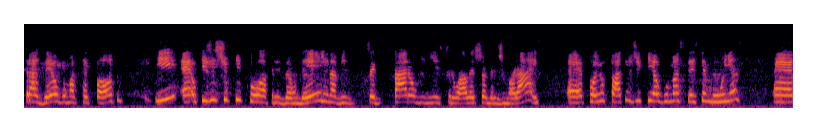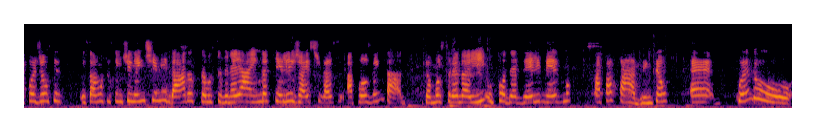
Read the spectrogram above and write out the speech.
trazer algumas respostas. E é, o que justificou a prisão dele na, para o ministro Alexandre de Moraes é, foi o fato de que algumas testemunhas é, podiam se, estavam se sentindo intimidadas pelo Silvinei, ainda que ele já estivesse aposentado. Então, mostrando aí o poder dele mesmo afastado. Então, é, quando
